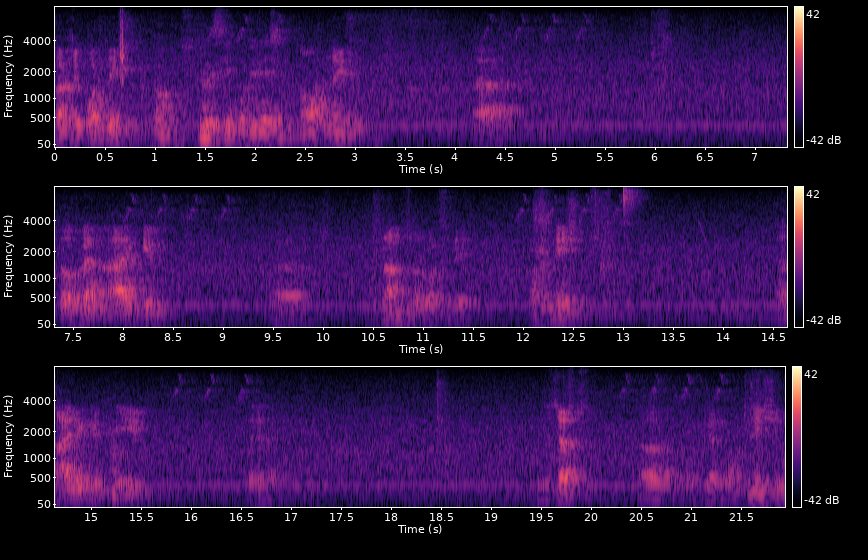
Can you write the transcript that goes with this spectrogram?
got the ordination, um, to receive ordination. ordination. Uh, so when I give uh, nuns or what's the ordination, and I really feel it's just uh, get ordination,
